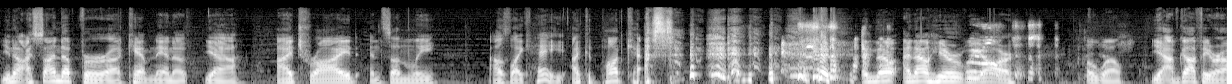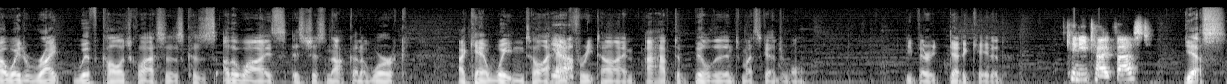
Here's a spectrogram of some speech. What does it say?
You know, I signed up for uh, Camp Nano. Yeah, I tried, and suddenly I was like, "Hey, I could podcast." and now, and now here we are. Oh well. Yeah, I've got to figure out a way to write with college classes because otherwise, it's just not gonna work. I can't wait until I Yeah. have free time. I have to build it into my schedule. Be very dedicated. Can you type fast? Yes,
